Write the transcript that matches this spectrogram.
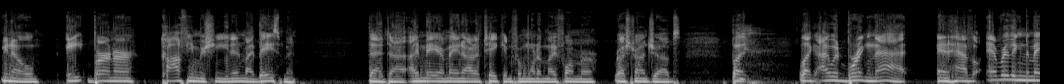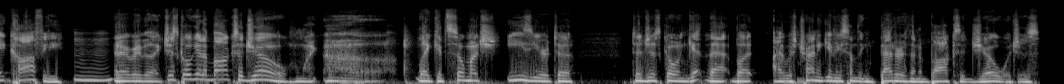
you know, eight burner coffee machine in my basement that uh, I may or may not have taken from one of my former restaurant jobs. But like I would bring that and have everything to make coffee, and everybody be like, just go get a box of Joe. I'm like, oh, like it's so much easier to to just go and get that. But I was trying to give you something better than a box of Joe, which is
